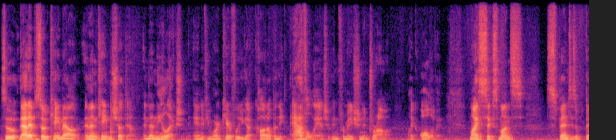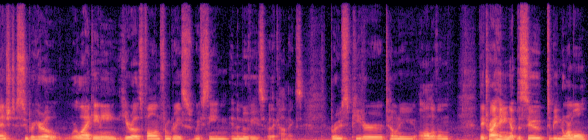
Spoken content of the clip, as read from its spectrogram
So that episode came out, and then came the shutdown, and then the election. And if you weren't careful, you got caught up in the avalanche of information and drama, like all of it. My six months spent as a benched superhero were like any heroes fallen from grace we've seen in the movies or the comics. Bruce, Peter, Tony, all of them. They try hanging up the suit to be normal,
